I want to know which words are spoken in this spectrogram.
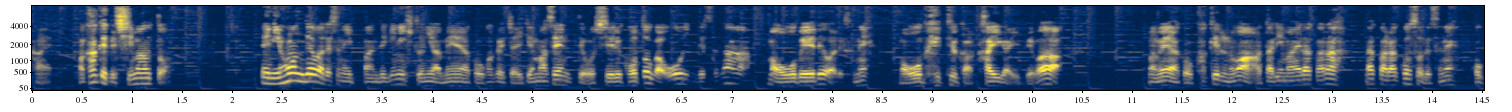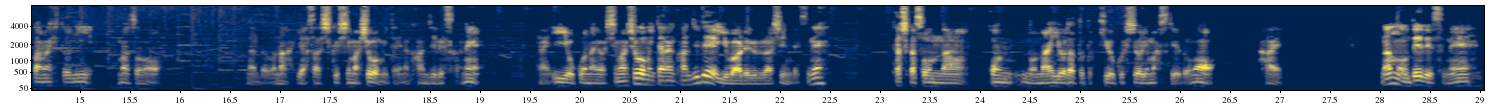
はい。まあ、かけてしまうと。で、日本ではですね、一般的に人には迷惑をかけちゃいけませんって教えることが多いんですが、まあ欧米ではですね、まあ欧米っていうか海外では、まあ迷惑をかけるのは当たり前だから、だからこそですね、他の人に、まあその、なんだろうな、優しくしましょうみたいな感じですかね。い、いい行いをしましょうみたいな感じで言われるらしいんですね。確かそんな本の内容だったと記憶しておりますけれども、はい。なのでですね、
